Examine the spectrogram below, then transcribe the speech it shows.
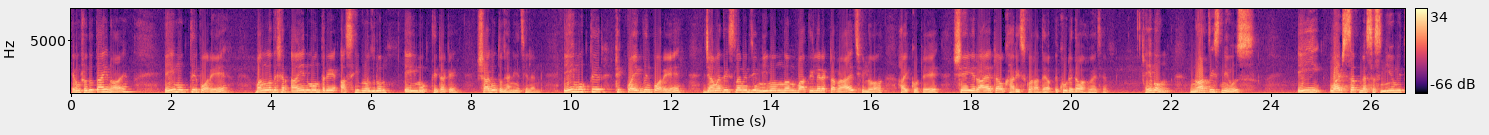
এবং শুধু তাই নয় এই মুক্তির পরে বাংলাদেশের আইনমন্ত্রী আসিফ নজরুল এই মুক্তিটাকে স্বাগত জানিয়েছিলেন। এই মুক্তির ঠিক কয়েকদিন পরে জামাতে ইসলামের যে নিবন্ধন বাতিলের একটা রায় ছিল হাইকোর্টে, সেই রায়টাও খারিজ করা দেওয়া করে দেওয়া হয়েছে। এবং নর্থ ইস্ট নিউজ এই হোয়াটসঅ্যাপ মেসেজ, নিয়মিত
